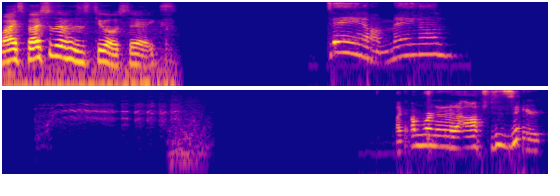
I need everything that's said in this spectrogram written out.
My special is 206. Damn, man. Like, I'm running out of options here.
